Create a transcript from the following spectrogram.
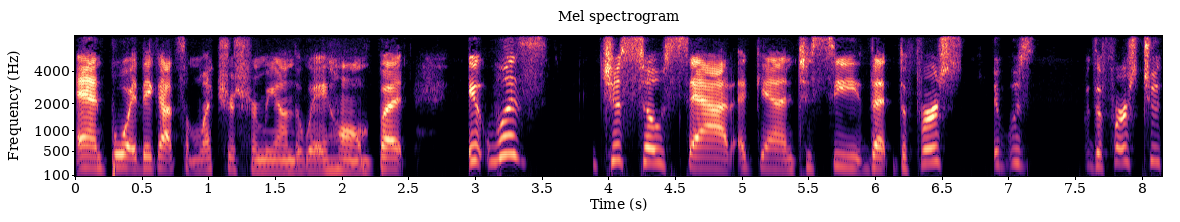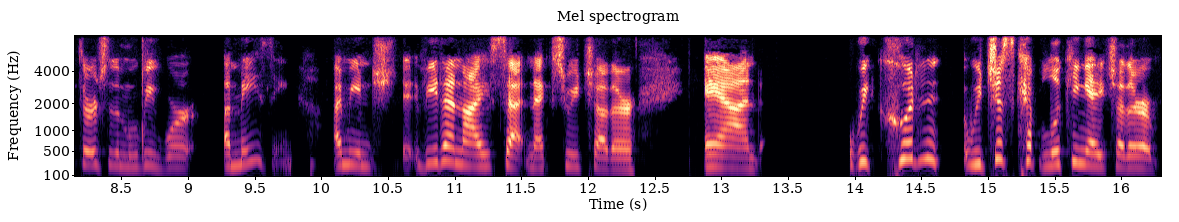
And boy, they got some lectures from me on the way home. But it was just so sad again to see that the first, it was the first two thirds of the movie were amazing. I mean, Vita and I sat next to each other, and we couldn't we just kept looking at each other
